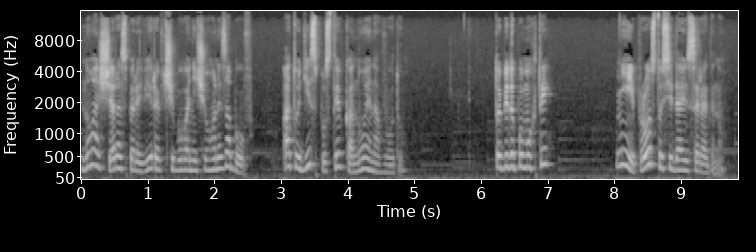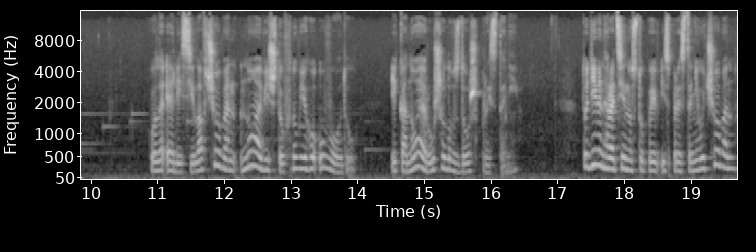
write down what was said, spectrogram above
Ноа ще раз перевірив, чи, бува, нічого не забув, а тоді спустив каное на воду. Тобі допомогти? Ні, просто сідаю всередину. Коли Елі сіла в човен, Ноа відштовхнув його у воду, і каное рушило вздовж пристані. Тоді він граційно ступив із пристані у човен,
